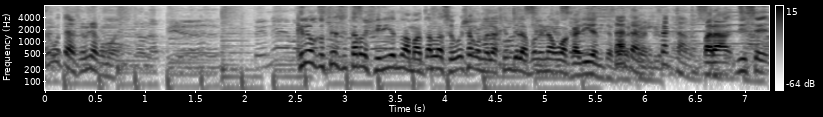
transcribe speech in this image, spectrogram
Me gusta la cebolla como es. Creo que usted se está refiriendo a matar la cebolla cuando la gente la pone en agua caliente, por Exactamente, ejemplo. exactamente. Para, dice,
